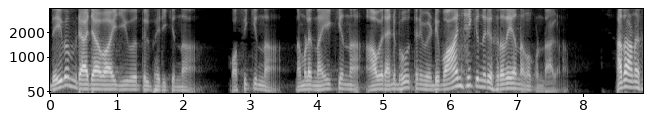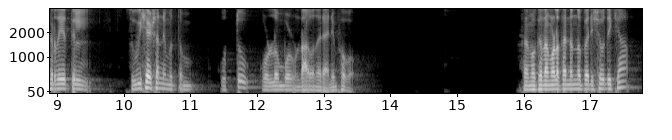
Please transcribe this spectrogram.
ദൈവം രാജാവായി ജീവിതത്തിൽ ഭരിക്കുന്ന വസിക്കുന്ന നമ്മളെ നയിക്കുന്ന ആ ഒരു അനുഭവത്തിന് വേണ്ടി വാഞ്ചിക്കുന്നൊരു ഹൃദയം നമുക്കുണ്ടാകണം. അതാണ് ഹൃദയത്തിൽ സുവിശേഷ നിമിത്തം ഒത്തുകൊള്ളുമ്പോൾ ഉണ്ടാകുന്ന ഒരു അനുഭവം. നമുക്ക് നമ്മളെ തന്നെ ഒന്ന് പരിശോധിക്കാം.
